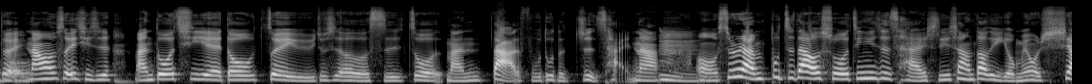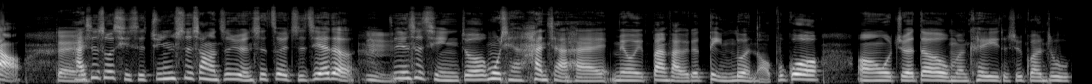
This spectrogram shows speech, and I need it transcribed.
对，然后所以其实蛮多企业都对于就是俄罗斯做蛮大幅度的制裁。那嗯，虽然不知道说经济制裁实际上到底有没有效，对，还是说其实军事上的资源是最直接的，嗯，这件事情就目前看起来还没有办法有一个定论哦。不过，嗯，我觉得我们可以去关注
